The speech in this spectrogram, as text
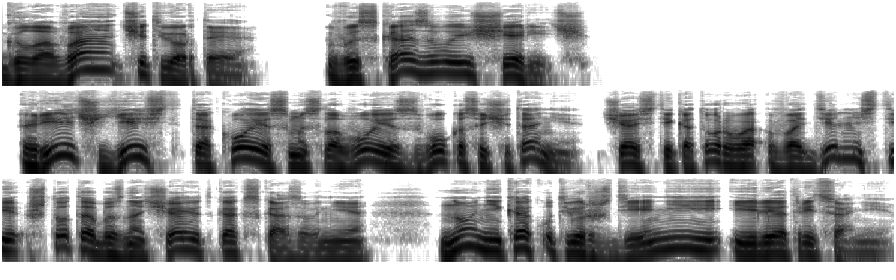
Глава четвертая. Высказывающая речь. Речь есть такое смысловое звукосочетание, части которого в отдельности что-то обозначают как сказывание, но не как утверждение или отрицание.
